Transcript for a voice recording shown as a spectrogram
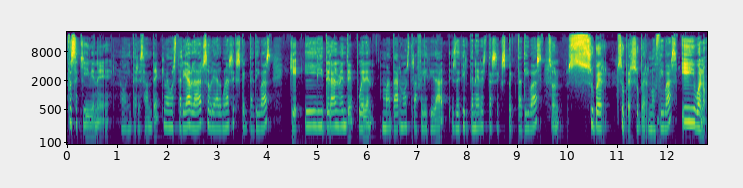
pues aquí viene lo interesante, que me gustaría hablar sobre algunas expectativas que literalmente pueden matar nuestra felicidad. Es decir, tener estas expectativas son súper, súper, súper nocivas. Y bueno,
